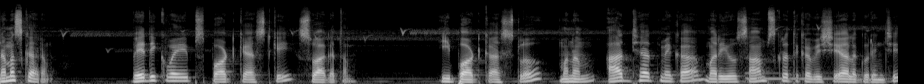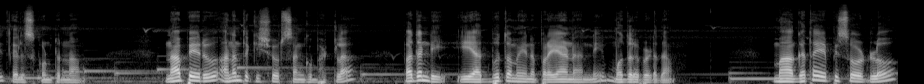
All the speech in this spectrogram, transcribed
నమస్కారం. వేదిక్ వైబ్స్ పాడ్కాస్ట్కి స్వాగతం. ఈ పాడ్కాస్ట్లో మనం ఆధ్యాత్మిక మరియు సాంస్కృతిక విషయాల గురించి తెలుసుకుంటున్నాం. నా పేరు అనంత కిషోర్ సంఘుభట్ల పదండి ఈ అద్భుతమైన ప్రయాణాన్ని మొదలు పెడదాం. మా గత ఎపిసోడ్లో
